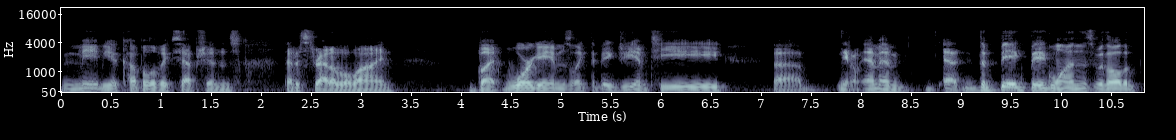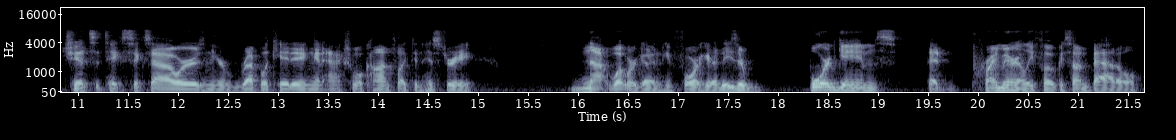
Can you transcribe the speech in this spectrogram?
maybe a couple of exceptions that have straddled the line. But war games like the big GMT, uh, you know, MM, uh, the big, big ones with all the chits that take six hours and you're replicating an actual conflict in history. Not what we're going for here. These are board games that primarily focus on battle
